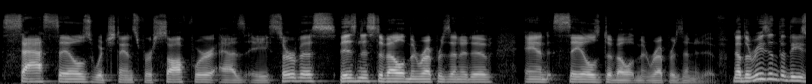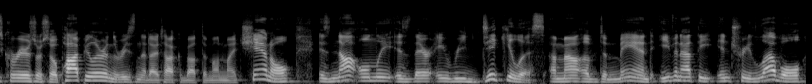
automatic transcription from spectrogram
SaaS sales, which stands for software as a service, business development representative, and sales development representative. Now, the reason that these careers are so popular and the reason that I talk about them on my channel is not only is there a ridiculous amount of demand, even at the entry level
